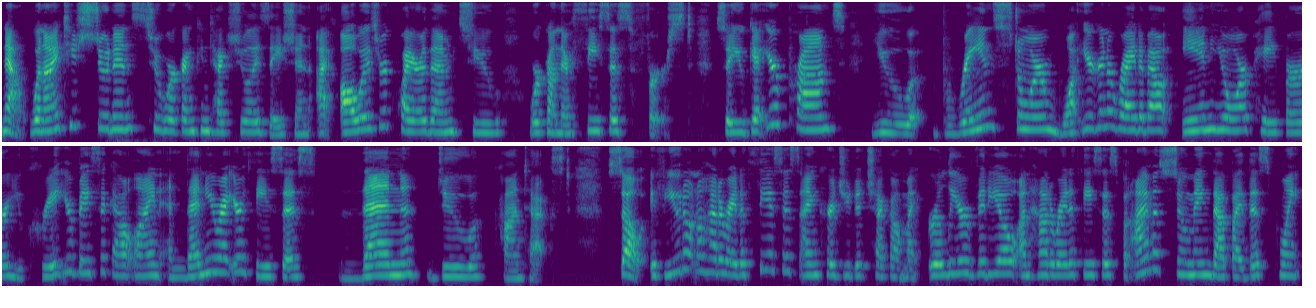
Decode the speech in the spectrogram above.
Now, when I teach students to work on contextualization, I always require them to work on their thesis first. So, you get your prompt, you brainstorm what you're going to write about in your paper, you create your basic outline, and then you write your thesis then do context. So, if you don't know how to write a thesis, I encourage you to check out my earlier video on how to write a thesis. But I'm assuming that by this point,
